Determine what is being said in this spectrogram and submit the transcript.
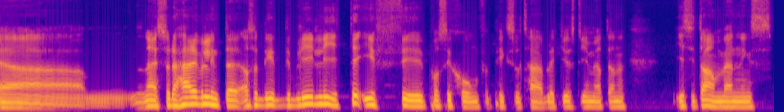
Uh, nej, så det här är väl inte, alltså det, det blir lite i position för Pixel Tablet just i och med att den i sitt användnings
